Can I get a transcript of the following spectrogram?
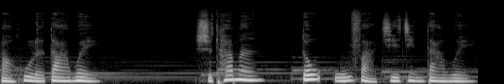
保护了大卫，使他们都无法接近大卫。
